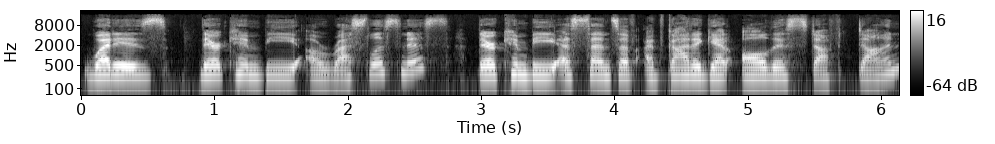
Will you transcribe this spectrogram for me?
what is there can be a restlessness, there can be a sense of I've got to get all this stuff done.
